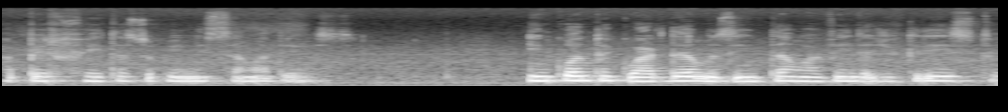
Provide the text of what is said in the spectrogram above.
à perfeita submissão a Deus. Enquanto guardamos então a vinda de Cristo,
